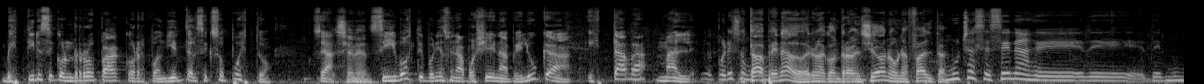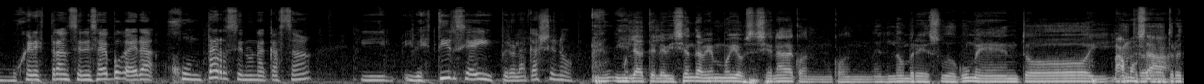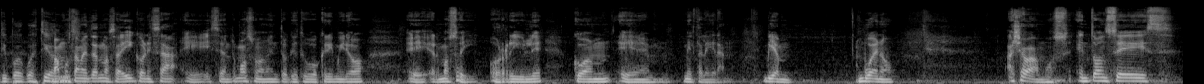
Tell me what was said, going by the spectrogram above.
vestirse con ropa correspondiente al sexo opuesto. O sea, si vos te ponías una pollera y una peluca, estaba mal. Por eso Estaba penado, era una contravención o una falta. muchas escenas de, de- de mu- mujeres trans en esa época era juntarse en una casa y, y vestirse ahí, pero la calle no. Y la televisión también muy obsesionada con, con el nombre de su documento y, y Vamos otro, a, otro tipo de cuestiones. Vamos a meternos ahí con esa, eh, ese hermoso momento que tuvo Chris Miró, eh, hermoso y horrible, con eh, Mirta Legrand. Bien, bueno, allá vamos. Entonces,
